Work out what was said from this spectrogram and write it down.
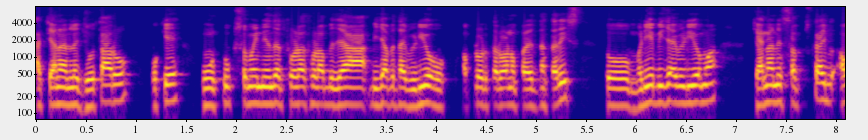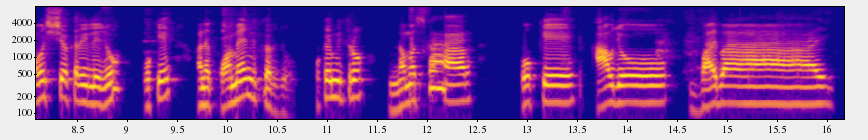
આ ચેનલને જોતા રહો. ઓકે હું ટૂંક સમયની અંદર થોડા થોડા બધા, બીજા બધા વીડિયો અપલોડ કરવાનો પ્રયત્ન કરીશ. તો મળીએ બીજા વિડીયોમાં ચેનલને સબસ્ક્રાઇબ અવશ્ય કરી લેજો. ઓકે અને કોમેન્ટ કરજો. ઓકે મિત્રો? નમસ્કાર. ઓકે આવજો. Bye bye.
